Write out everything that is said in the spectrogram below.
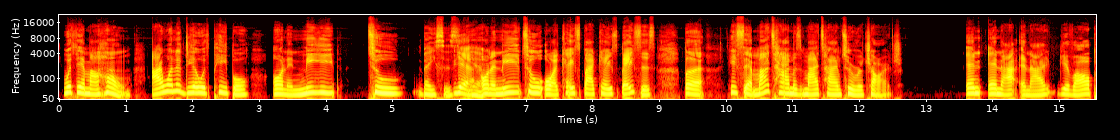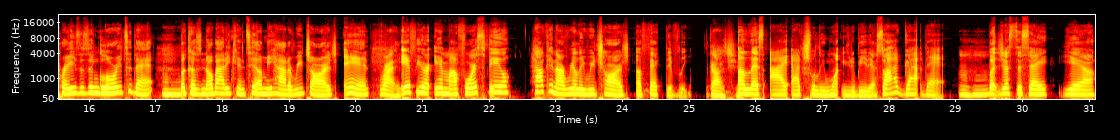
within my home. I want to deal with people on a need to Basis. yeah, on a need to or a case by case basis. But he said, My time is my time to recharge. And and I and I give all praises and glory to that mm-hmm. because nobody can tell me how to recharge. And Right. if you're in my force field, how can I really recharge effectively? Gotcha. unless I actually want you to be there. So I got that. Mm-hmm. But just to say, yeah,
